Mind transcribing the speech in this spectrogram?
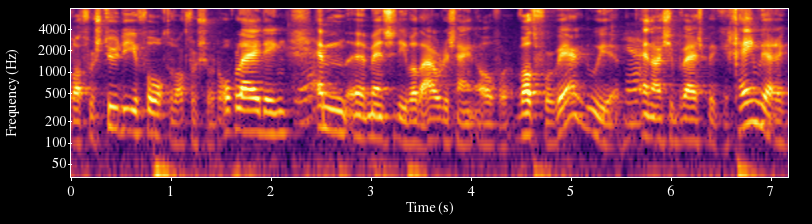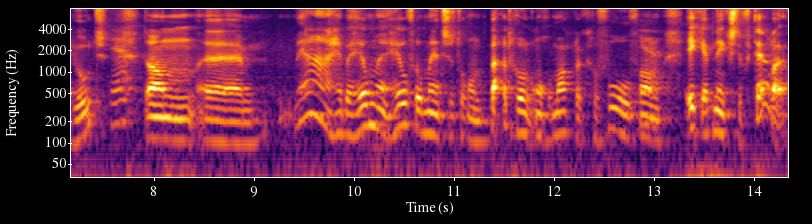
wat voor studie je volgt, wat voor soort opleiding. Ja. En eh, mensen die wat ouder zijn over, wat voor werk doe je? Ja. En als je bij wijze van spreken geen werk doet, Ja. dan, eh, ja, hebben heel, heel veel mensen toch een buitengewoon ongemakkelijk gevoel van ik heb niks te vertellen.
